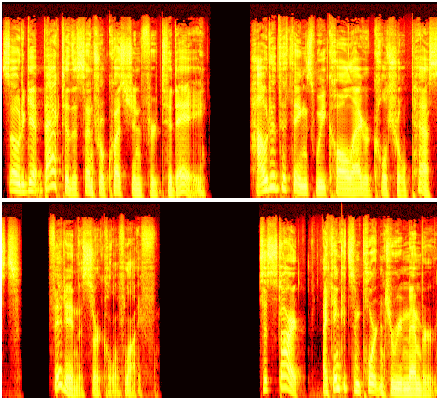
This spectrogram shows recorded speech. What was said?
So, to get back to the central question for today, how do the things we call agricultural pests fit in the circle of life? To start, I think it's important to remember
